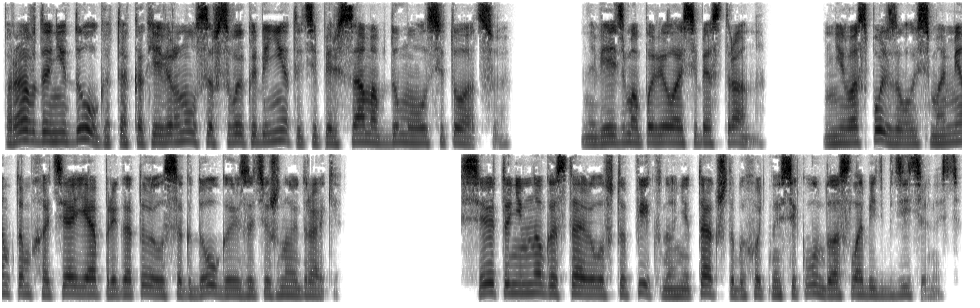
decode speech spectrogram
Правда, недолго, так как я вернулся в свой кабинет и теперь сам обдумывал ситуацию. Ведьма повела себя странно. Не воспользовалась моментом, хотя я приготовился к долгой и затяжной драке. Все это немного ставило в тупик, но не так, чтобы хоть на секунду ослабить бдительность.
